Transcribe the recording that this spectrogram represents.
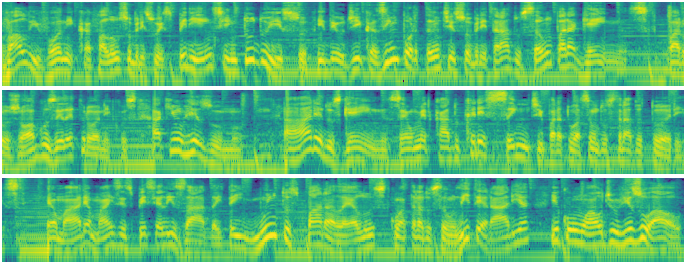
Val Ivônica falou sobre sua experiência em tudo isso e deu dicas importantes sobre tradução para games, para os jogos eletrônicos. Aqui um resumo. A área dos games é um mercado crescente para a atuação dos tradutores. É uma área mais especializada e tem muitos paralelos com a tradução literária e com o audiovisual,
